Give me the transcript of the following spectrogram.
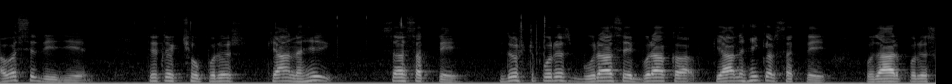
अवश्य दीजिए। तितिक्षु पुरुष, क्या नहीं सह सकते? दुष्ट पुरुष बुरा से बुरा का क्या नहीं कर सकते? उदार पुरुष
